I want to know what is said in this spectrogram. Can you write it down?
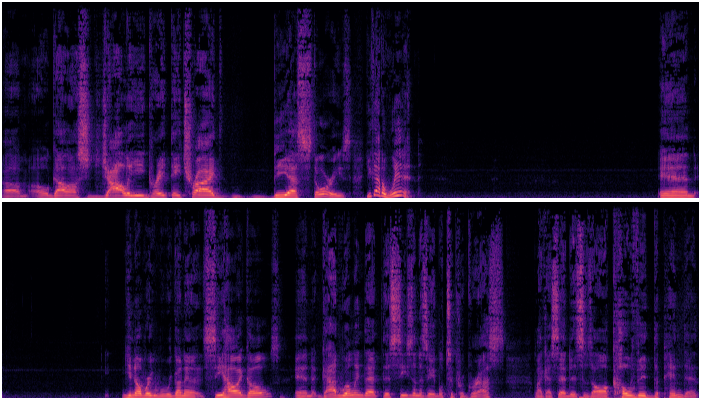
um, oh gosh, jolly, great they tried BS stories. You got to win. And you know we're we're going to see how it goes and God willing that this season is able to progress like I said, this is all COVID dependent.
